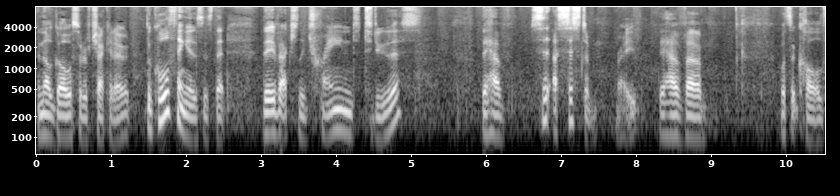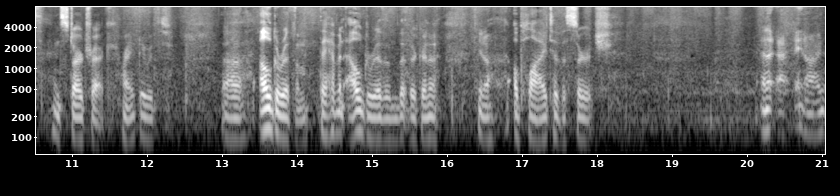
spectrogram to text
and they'll go sort of check it out. The cool thing is, is that they've actually trained to do this. They have a system, right? They have uh, what's it called in Star Trek, right? They would uh, algorithm. They have an algorithm that they're gonna, you know, apply to the search. And I, you know,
